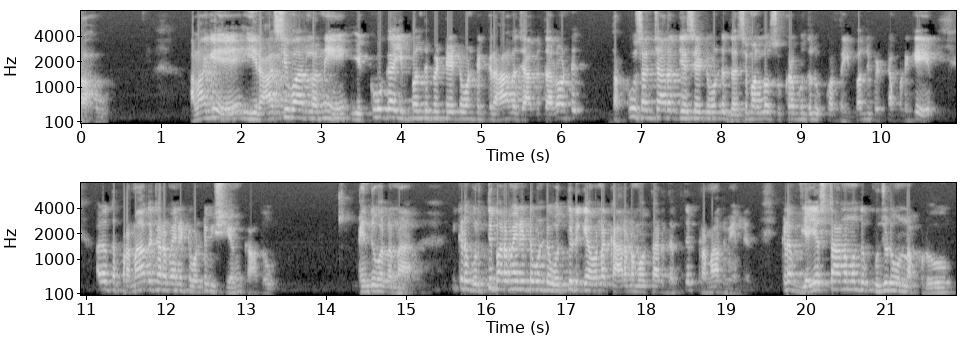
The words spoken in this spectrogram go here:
రాహువు. అలాగే ఈ రాశి వారులని ఎక్కువగా ఇబ్బంది పెట్టేటువంటి గ్రహాల జాబితాలో అంటే తక్కువ సంచారం చేసేటువంటి దశమల్లో శుక్రబుధులు కొంత ఇబ్బంది పెట్టినప్పటికీ అదంత ప్రమాదకరమైనటువంటి విషయం కాదు. ఎందువలన? ఇక్కడ వృత్తిపరమైనటువంటి ఒత్తిడికి ఏమన్నా కారణమవుతారు తప్పితే ప్రమాదం ఏం లేదు. ఇక్కడ వ్యయస్థానం ముందు కుజుడు ఉన్నప్పుడు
